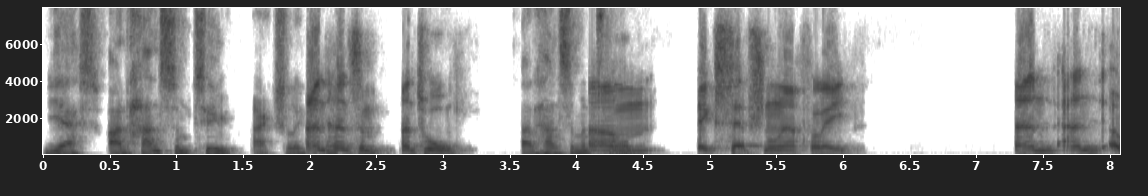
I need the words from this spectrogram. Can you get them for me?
yes and handsome too actually And handsome and tall. and handsome and tall um, exceptional athlete, and and a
